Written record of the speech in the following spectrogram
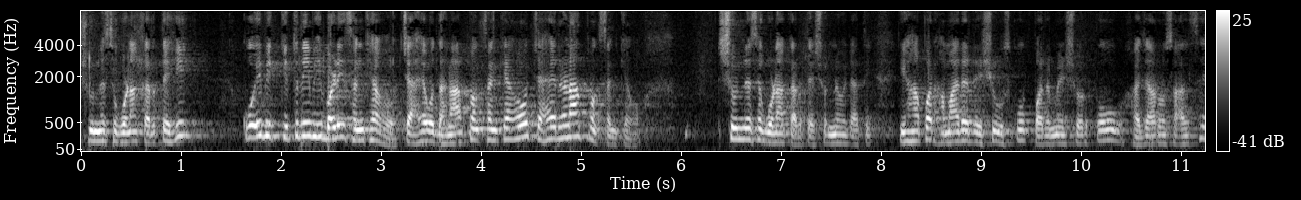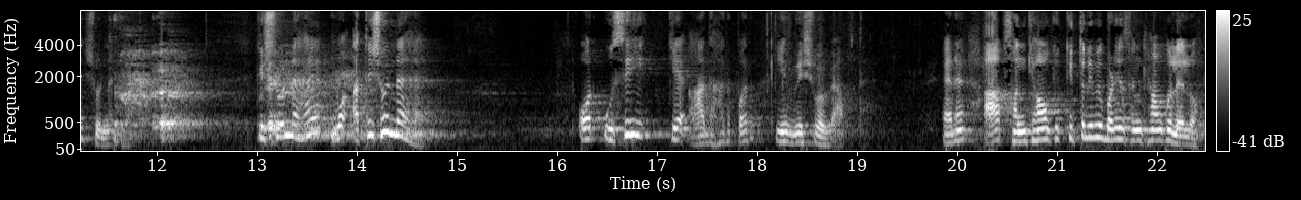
शून्य से गुणा करते ही कोई भी कितनी भी बड़ी संख्या हो, चाहे वो धनात्मक संख्या हो, चाहे ऋणात्मक संख्या हो, शून्य से गुणा करते, शून्य हो जाती। यहाँ पर हमारे ऋषि उसको परमेश्वर को हज़ारों साल से शून्य कि शून्य है, वो अतिशून्य है। और उसी के आधार पर यह विश्व व्याप्त है। यानी आप संख्याओं की, कितनी भी बड़ी संख्याओं को ले लो,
